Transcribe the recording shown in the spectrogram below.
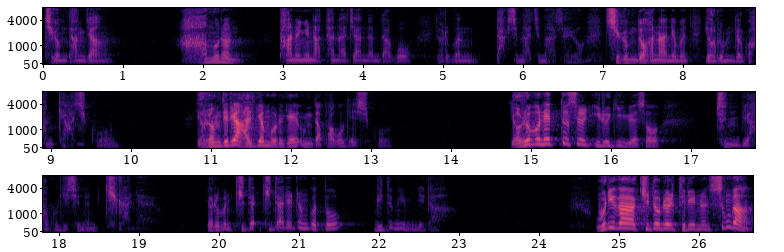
지금 당장 아무런 반응이 나타나지 않는다고 여러분 낙심하지 마세요. 지금도 하나님은 여러분들과 함께 하시고 여러분들이 알게 모르게 응답하고 계시고 여러분의 뜻을 이루기 위해서 준비하고 계시는 기간이에요. 여러분 기다, 기다리는 것도 믿음입니다. 우리가 기도를 드리는 순간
